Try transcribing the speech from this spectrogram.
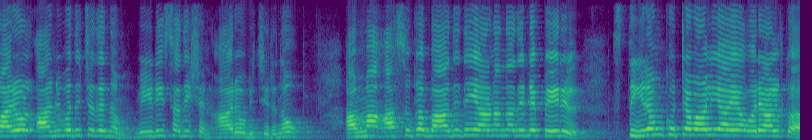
പരോൾ അനുവദിച്ചതെന്നും വി ഡി സതീശൻ ആരോപിച്ചിരുന്നു. അമ്മ അസുഖബാധിതയാണെന്നതിന്റെ പേരിൽ സ്ഥിരം കുറ്റവാളിയായ ഒരാൾക്ക്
